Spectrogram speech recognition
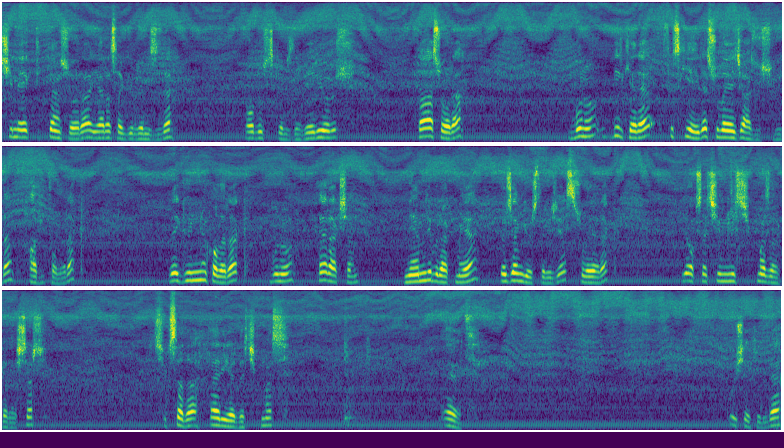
çimi ektikten sonra yarasa gübremizi de odun sıkımızda veriyoruz. Daha sonra bunu bir kere fıskiye ile sulayacağız üstünden hafif olarak. Ve günlük olarak bunu her akşam nemli bırakmaya özen göstereceğiz sulayarak. Yoksa çimimiz çıkmaz arkadaşlar. Çıksa da her yerde çıkmaz. Evet. Bu şekilde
